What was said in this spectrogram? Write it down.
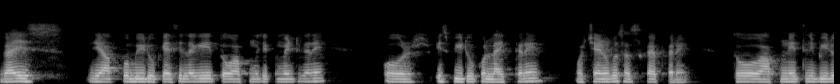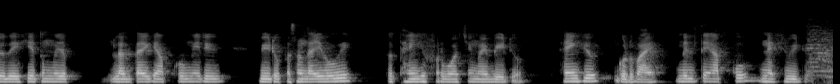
गाइस ये आपको वीडियो कैसी लगी तो आप मुझे कमेंट करें और इस वीडियो को लाइक करें और चैनल को सब्सक्राइब करें। तो आपने इतनी वीडियो देखी है तो मुझे लगता है कि आपको मेरी वीडियो पसंद आई होगी। तो thank you for watching my video thank you good bye मिलते हैं आपको नेक्स्ट वीडियो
